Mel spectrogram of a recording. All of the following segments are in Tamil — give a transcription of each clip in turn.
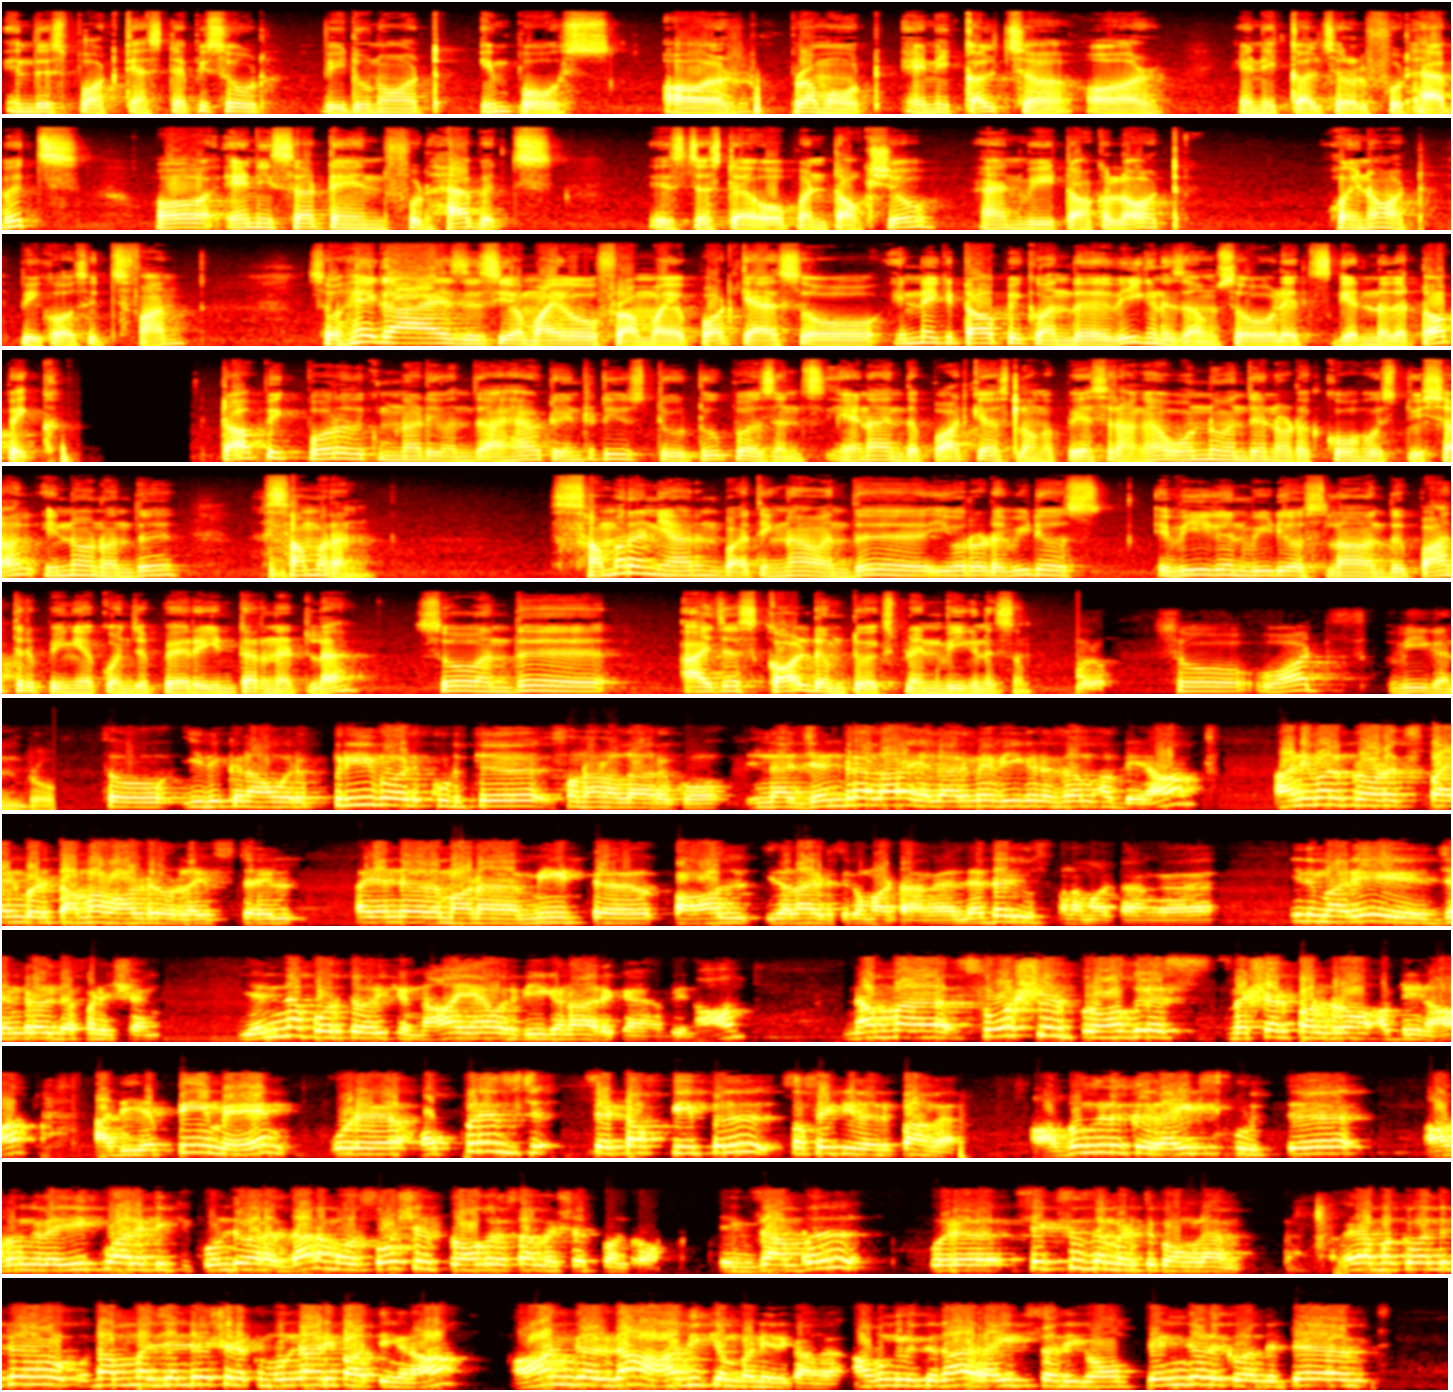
In this podcast episode, we do not impose or promote any culture or any cultural food habits or any certain food habits. It's just an open talk show and we talk a lot. Why not? Because it's fun. So hey guys, this is your Mayo from Mayo Podcast. So இன்னைக்கு டாபிக் வந்து veganism. So let's get into the topic. Topic போகிறதுக்கு முன்னாடி வந்து I have to introduce to two persons ஏன்னா இந்த பாட்காஸ்ட்டில் அவங்க பேசுகிறாங்க ஒன்று வந்து என்னோட கோ ஹோஸ்ட் விஷால் இன்னொன்று வந்து சமரன். சமரன் யாருன்னு பார்த்தீங்கன்னா வந்து இவரோட வீடியோஸ் வீகன் வீடியோஸ்லாம் வந்து பார்த்துருப்பீங்க கொஞ்சம் பேர் இன்டர்நெட்டில் ஸோ வந்து I just call them to explain veganism so what's vegan bro so இதுக்கு நான் ஒரு ப்ரீ வேர்ட் கொடுத்து சொன்னா நல்லா இருக்கும் இந்த ஜென்ரலா எல்லாருமே வீகனிசம் அப்படின்னா அனிமல் ப்ராடக்ட்ஸ் பயன்படுத்தாம வாழ்ற ஒரு லைஃப் ஸ்டைல் எந்த விதமான மீட்டு பால் இதெல்லாம் எடுத்துக்க மாட்டாங்க லெதர் யூஸ் பண்ண மாட்டாங்க. இது மாதிரி ஜென்ரல் டெஃபினிஷன் என்ன பொறுத்த வரைக்கும் நான் ஏன் ஒரு வீகனா இருக்கேன் அப்படின்னா நம்ம சோஷியல் ப்ராக்ரஸ் மெஷர் பண்றோம் அப்படின்னா அது எப்பயுமே ஒரு ஒப்ரஸ்ட் செட் ஆஃப் பீப்புள் சொசைட்டில இருப்பாங்க. அவங்களுக்கு ரைட்ஸ் கொடுத்து அவங்கள ஈக்குவாலிட்டிக்கு கொண்டு வரது தான் நம்ம ஒரு சோஷியல் ப்ராக்ரஸா மெஷர் பண்றோம். எக்ஸாம்பிள் ஒரு செக்ஸிசம் எடுத்துக்கோங்களேன். நமக்கு வந்துட்டு நம்ம ஜென்ரேஷனுக்கு முன்னாடி பாத்தீங்கன்னா ஆண்கள் தான் ஆதிக்கம் பண்ணிருக்காங்க அவங்களுக்கு தான் ரைட்ஸ் அதிகம். பெண்களுக்கு வந்துட்டு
